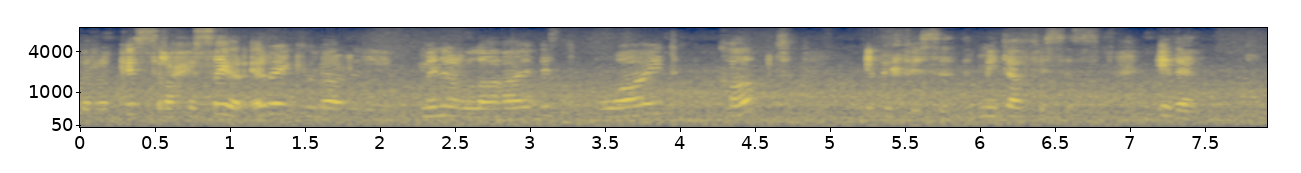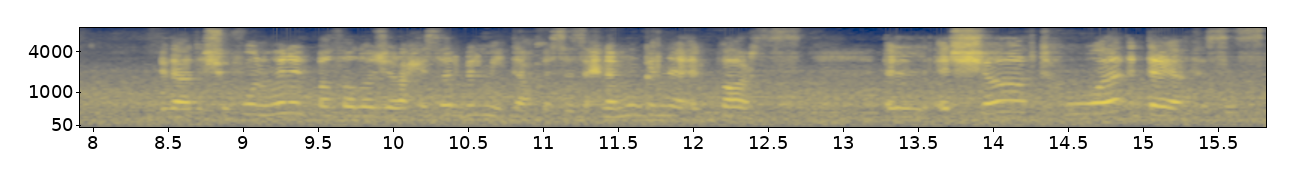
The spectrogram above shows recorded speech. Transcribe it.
بال rickets راح يصير irregularly mineralized wide cupped epiphysis اذا إذا تشوفون وين ال pathology راح يصير بال metaphysis إحنا مو قلنا ال parts ال shaft هو ال diaphysis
